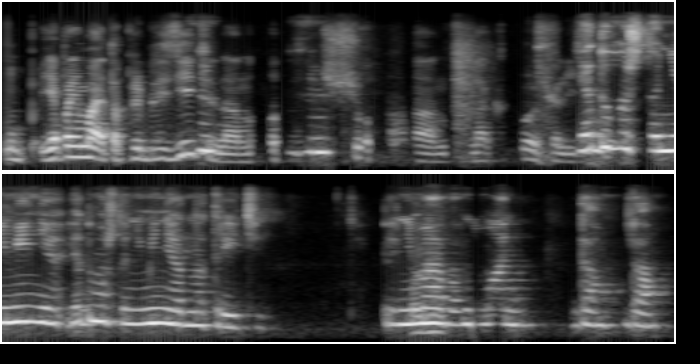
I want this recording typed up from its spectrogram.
ну, я понимаю, это приблизительно, но вот счет на, на какое количество? Я думаю, что не менее, я думаю, что не менее одна треть. Принимая во внимание, да, да.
